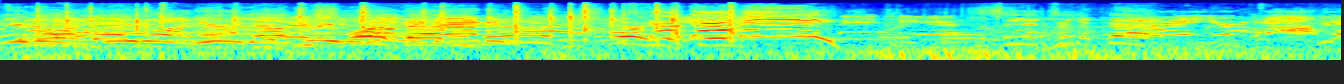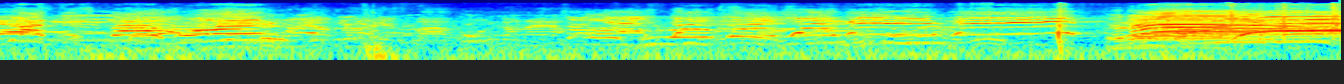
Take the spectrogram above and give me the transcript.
three one, three one. Here we go, three one, Gabby. Go, Gabby. See it to the back. All right, your count. You got this, five one. Oh, you want that? Good night.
